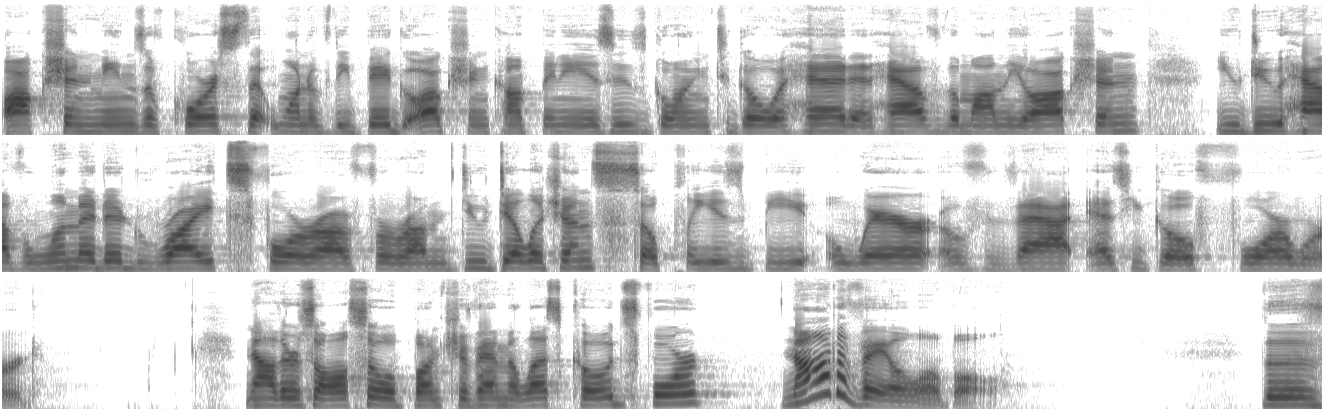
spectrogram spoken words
Auction means, of course, that one of the big auction companies is going to go ahead and have them on the auction. You do have limited rights for, uh, for um, due diligence, so please be aware of that as you go forward. Now there's also a bunch of MLS codes for not available. The,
